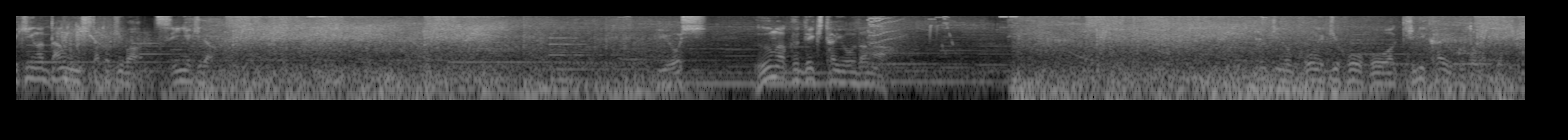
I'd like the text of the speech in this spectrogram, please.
敵がダウンした時は追撃だ。よしうまくできたようだな。武器の攻撃方法は切り替えることができる。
